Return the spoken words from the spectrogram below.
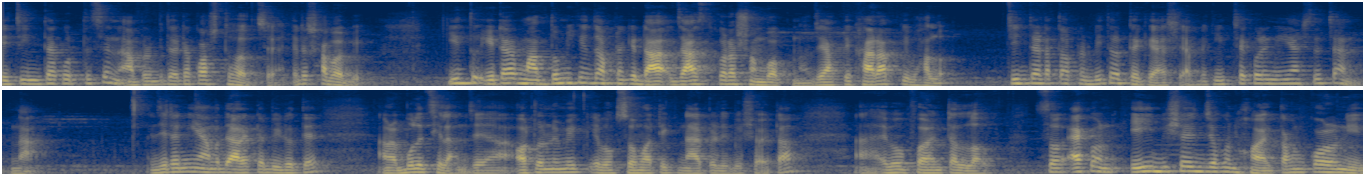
এই চিন্তা করতেছেন, আপনার ভিতরে এটা কষ্ট হচ্ছে, এটা স্বাভাবিক। কিন্তু এটার মাধ্যমে কিন্তু আপনাকে জাজ করা সম্ভব না যে আপনি খারাপ কি ভালো। চিন্তাটা তো আপনার ভিতর থেকে আসে। আপনি কি ইচ্ছা করে নিয়ে আসতে চান? না। যেটা নিয়ে আমাদের আরেকটা ভিডিওতে আমরা বলেছিলাম যে অটোনমিক এবং সোমাটিক নার্ভের বিষয়টা এবং ফরেন্টাল লভ সো এখন এই বিষয় যখন হয়, তখন করণীয়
